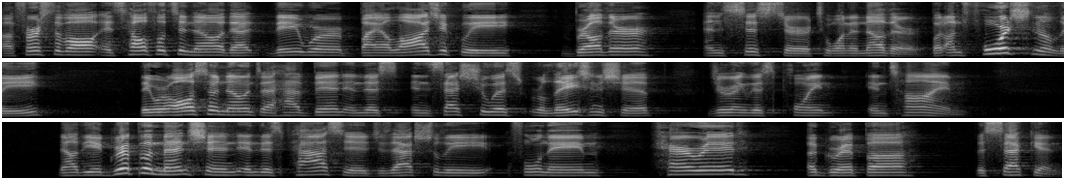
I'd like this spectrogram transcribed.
Uh, first of all, it's helpful to know that they were biologically brother and sister to one another. But unfortunately, they were also known to have been in this incestuous relationship during this point in time. Now, the Agrippa mentioned in this passage is actually full name Herod Agrippa II.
